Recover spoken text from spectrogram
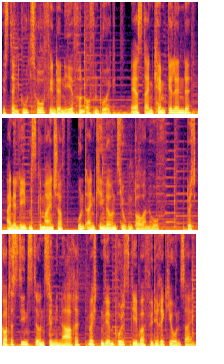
ist ein Gutshof in der Nähe von Offenburg. Er ist ein Campgelände, eine Lebensgemeinschaft und ein Kinder- und Jugendbauernhof. Durch Gottesdienste und Seminare möchten wir Impulsgeber für die Region sein.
